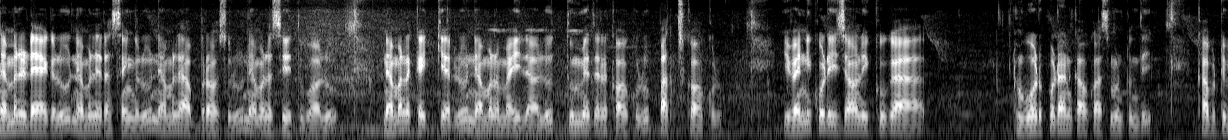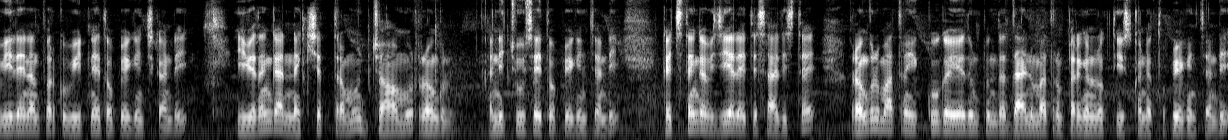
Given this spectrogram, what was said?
నెమలి డ్యాగలు నెమలి రసంగులు నెమలి అబ్రాసులు నెమల సేతువాలు నెమల కక్కెర్లు నెమల మైలాలు తుమ్మెదల కాకులు పచ్చకాకులు. ఇవన్నీ కూడా ఈ జాములు ఎక్కువగా ఓడిపోవడానికి అవకాశం ఉంటుంది. కాబట్టి వీలైనంత వరకు వీటిని అయితే ఉపయోగించకండి. ఈ విధంగా నక్షత్రము జాము రంగులు అన్నీ చూసి అయితే ఉపయోగించండి. ఖచ్చితంగా విజయాలు అయితే సాధిస్తాయి రంగులు మాత్రం ఎక్కువగా ఏది ఉంటుందో దాన్ని మాత్రం పరిగణలోకి తీసుకొని అయితే ఉపయోగించండి.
